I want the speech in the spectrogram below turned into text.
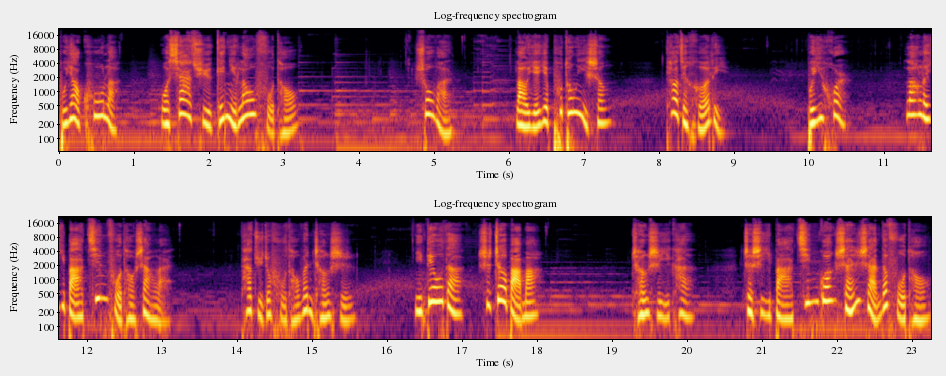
不要哭了，我下去给你捞斧头。”说完，老爷爷扑通一声跳进河里。不一会儿，捞了一把金斧头上来。他举着斧头问诚实：“你丢的是这把吗？”诚实一看。这是一把金光闪闪的斧头，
